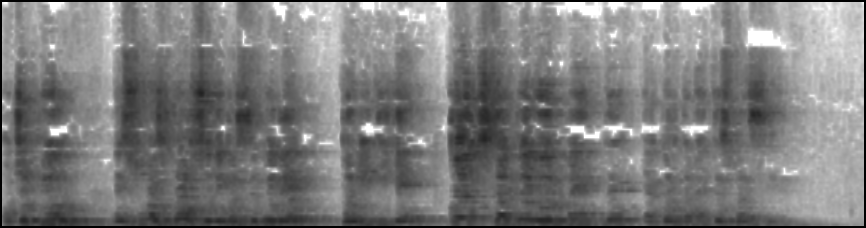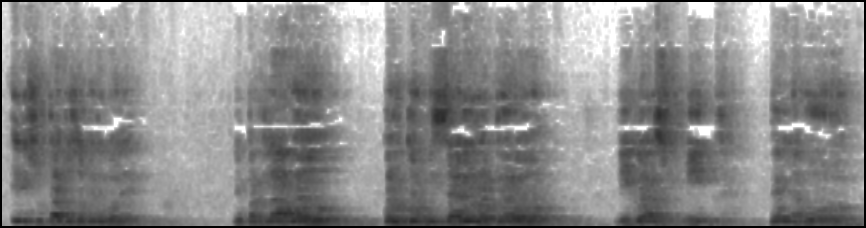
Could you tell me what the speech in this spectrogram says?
non c'è più nessuno sforzo di perseguire politiche consapevolmente e accortamente espansive. Il risultato sapete qual è? Ne parlavo col commissario europeo Nicolas Schmidt del lavoro.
